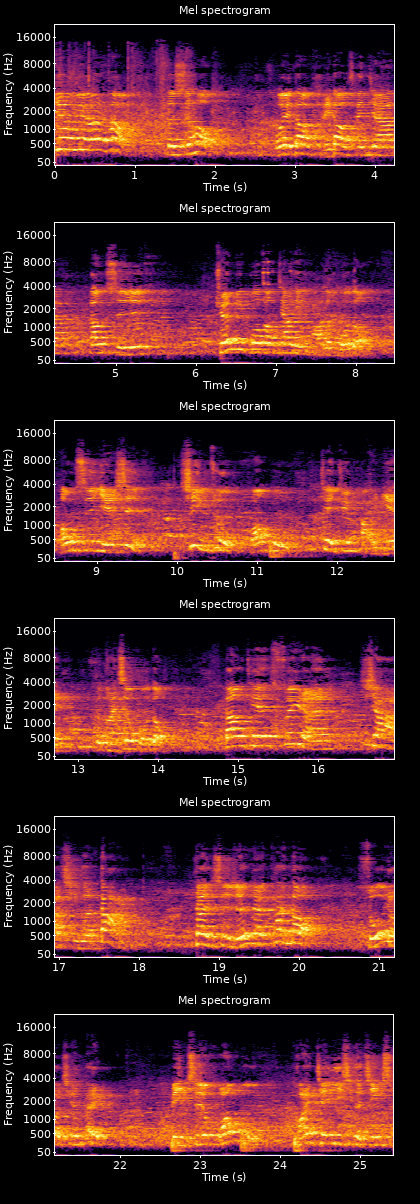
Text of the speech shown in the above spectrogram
六月二号的时候，我也到凯道参加当时全民国防嘉年华的活动，同时也是庆祝黄埔建军百年的暖身活动。当天虽然下起了大雨，但是仍然看到所有前辈秉持黄埔团结一心的精神，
